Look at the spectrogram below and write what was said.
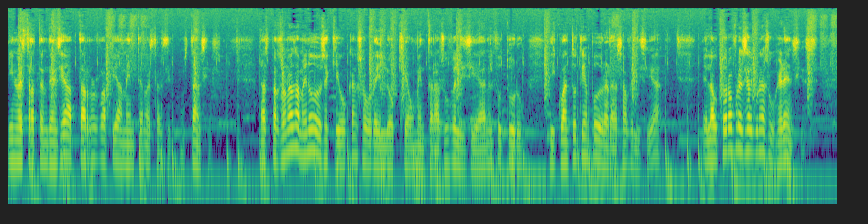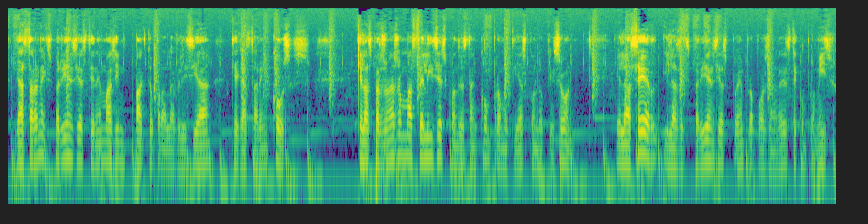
y nuestra tendencia a adaptarnos rápidamente a nuestras circunstancias. Las personas a menudo se equivocan sobre lo que aumentará su felicidad en el futuro y cuánto tiempo durará esa felicidad. El autor ofrece algunas sugerencias. Gastar en experiencias tiene más impacto para la felicidad que gastar en cosas. Que las personas son más felices cuando están comprometidas con lo que son. El hacer y las experiencias pueden proporcionar este compromiso.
